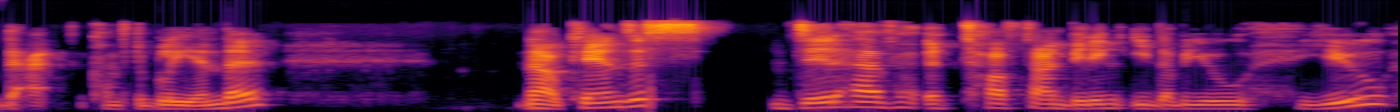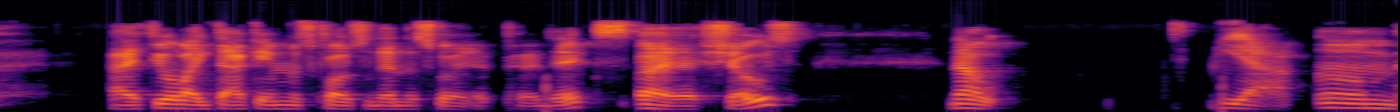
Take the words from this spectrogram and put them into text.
that comfortably in there. Now, Kansas did have a tough time beating EWU. I feel like that game was closer than the score predicts uh, shows. Now, yeah, um,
